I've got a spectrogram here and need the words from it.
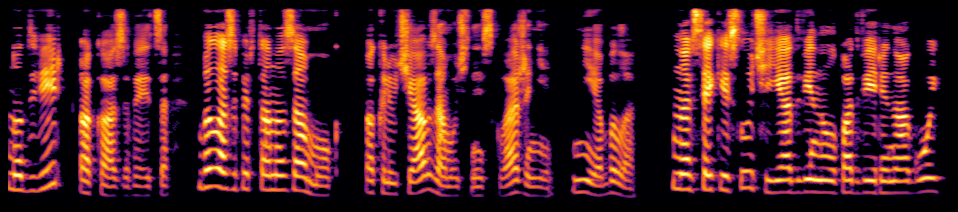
но дверь, оказывается, была заперта на замок, а ключа в замочной скважине не было. На всякий случай я двинул по двери ногой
